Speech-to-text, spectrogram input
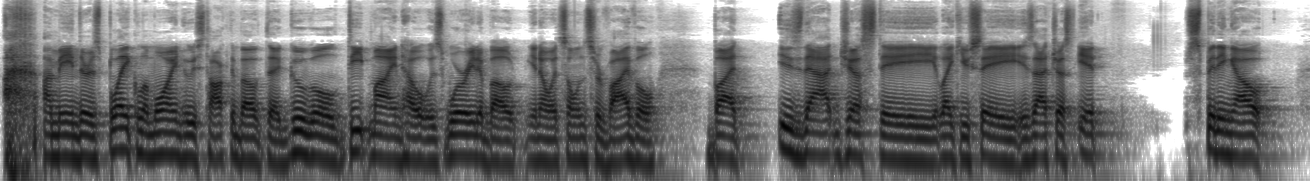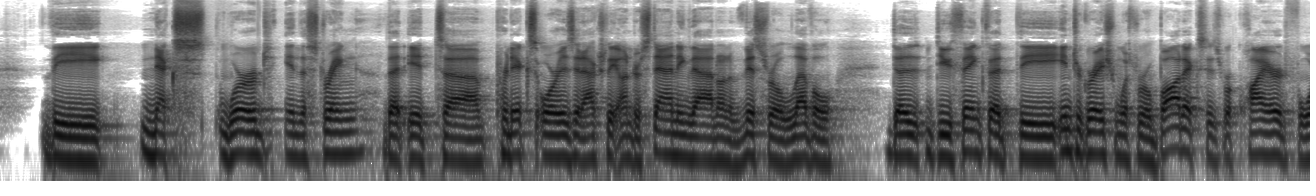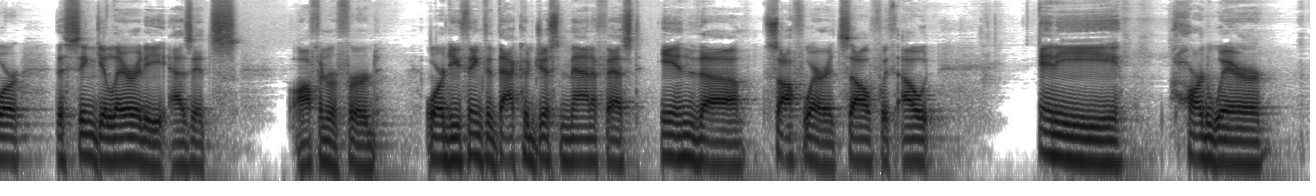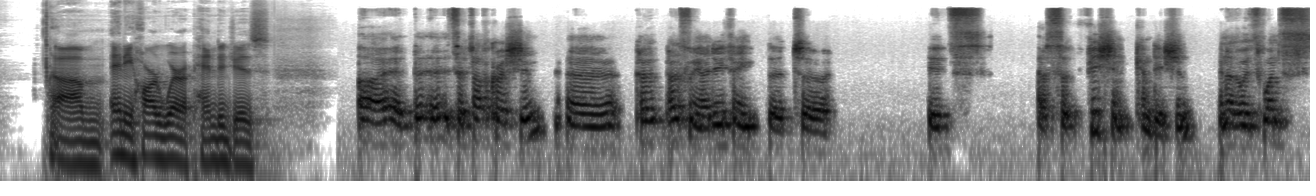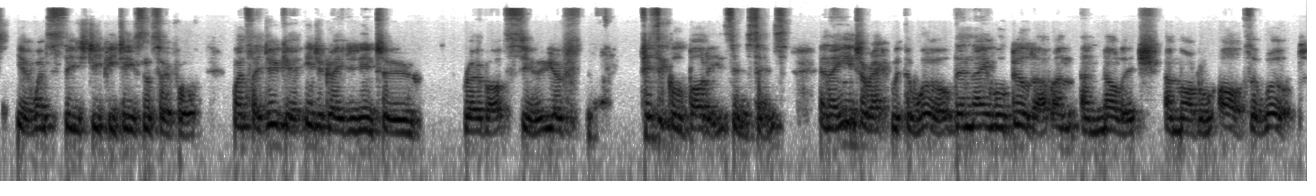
I mean, there's Blake Lemoine who's talked about the Google DeepMind, how it was worried about, you know, its own survival. But is that just a, like you say, is that just it spitting out the next word in the string that it uh, predicts, or is it actually understanding that on a visceral level? Do, do you think that the integration with robotics is required for the singularity as it's often referred? Or do you think that that could just manifest in the software itself without any hardware, um, any hardware appendages uh, it's a tough question. Uh, personally, I do think that uh, it's a sufficient condition. In other words, once you know, once these GPTs and so forth, once they do get integrated into robots, you know, you have physical bodies in a sense, and they interact with the world, then they will build up a, a knowledge, a model of the world.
